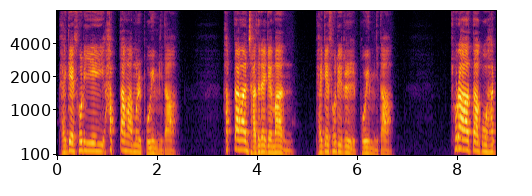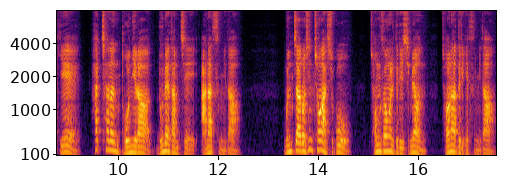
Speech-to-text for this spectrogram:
백의 소리의 합당함을 보입니다. 합당한 자들에게만 백의 소리를 보입니다. 초라하다고 하기에 하찮은 돈이라 눈에 담지 않았습니다. 문자로 신청하시고 정성을 들이시면 전화드리겠습니다.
